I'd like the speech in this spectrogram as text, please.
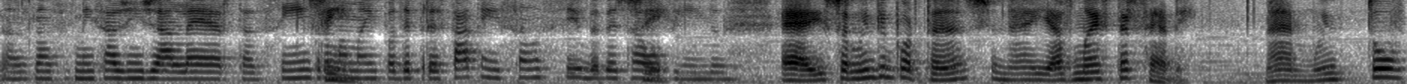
as nossas mensagens de alerta, assim, para a mamãe poder prestar atenção se o bebê está ouvindo. É, isso é muito importante, né? E as mães percebem, né? Muito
